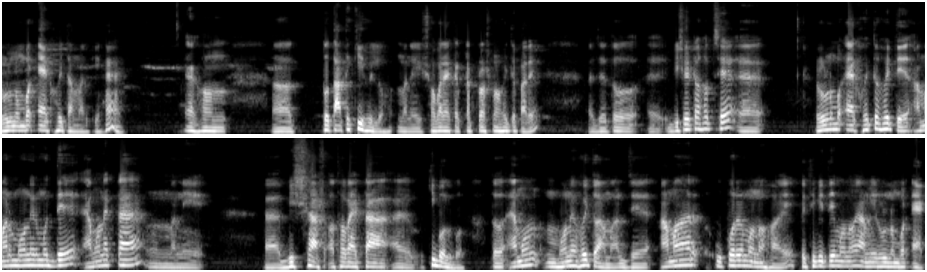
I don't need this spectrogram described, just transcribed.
রোল নম্বর এক হইতাম আর কি হ্যাঁ? এখন তো তাতে কি হইল? মানে সবার এক একটা প্রশ্ন হইতে পারে। যে তো বিষয়টা হচ্ছে রোল নম্বর এক হইতে হইতে আমার মনের মধ্যে এমন একটা মানে বিশ্বাস অথবা একটা কি বলব? তো এমন মনে হইতো আমার যে আমার উপরে মনে হয়, পৃথিবীতে মনে হয় আমি রোল নম্বর এক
